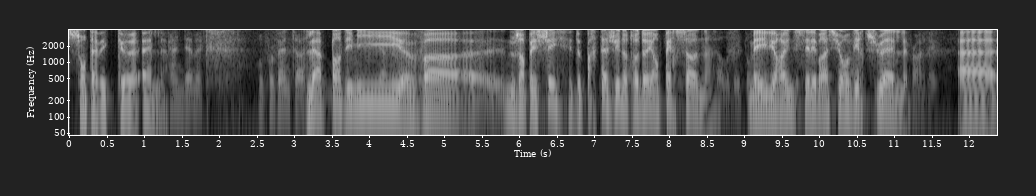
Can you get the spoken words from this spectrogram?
sont avec euh, elles. La pandémie euh, va nous empêcher de partager notre deuil en personne, mais il y aura une célébration virtuelle à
